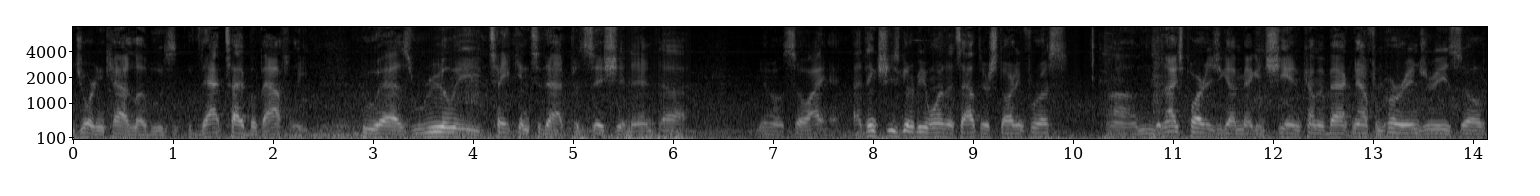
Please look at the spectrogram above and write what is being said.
Jordan Cadleb, who's that type of athlete who has really taken to that position and. Uh, you know, so I, I think she's going to be one that's out there starting for us. Um, the nice part is you got Megan Sheehan coming back now from her injuries, so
